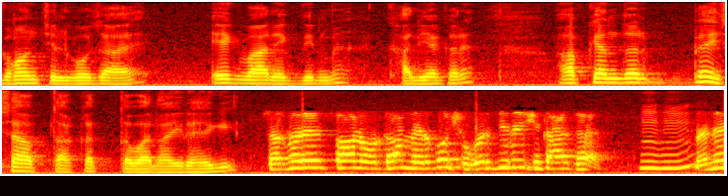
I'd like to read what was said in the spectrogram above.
गौन चिलगोज़ा है एक बार एक दिन में खा लिया करें। आपके अंदर बेहिसाब ताकत तोानाई रहेगी। सर मेरा एक सवाल और था मेरे को शुगर की भी शिकायत है। हम्म मैंने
